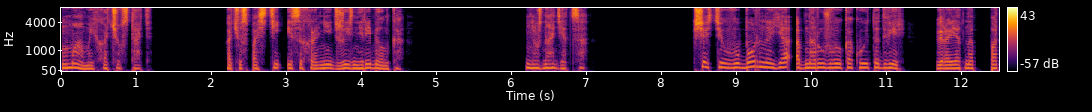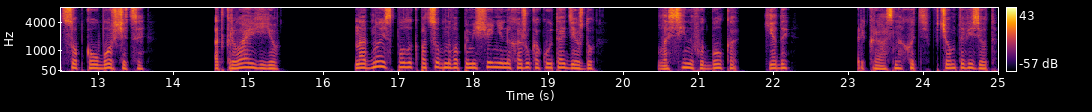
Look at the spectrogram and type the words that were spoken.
Мамой хочу стать. Хочу спасти и сохранить жизнь ребенка. Нужно одеться. К счастью, в уборной я обнаруживаю какую-то дверь, вероятно, подсобка уборщицы. Открываю ее. На одной из полок подсобного помещения нахожу какую-то одежду. Лосины, футболка, кеды. Прекрасно, хоть в чем-то везет.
